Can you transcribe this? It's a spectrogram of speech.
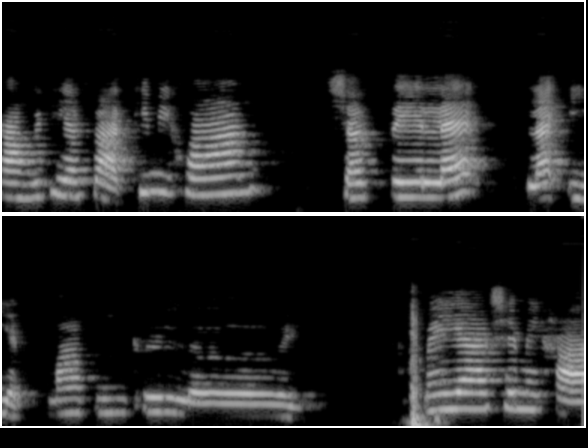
ทางวิทยาศาสตร์ที่มีความ ชัดเจนและละเอียดมากยิ่งขึ้นเลย ไม่ยากใช่ไหมคะ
